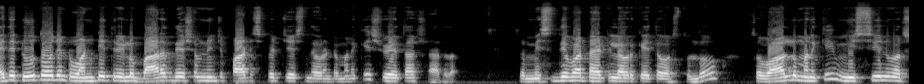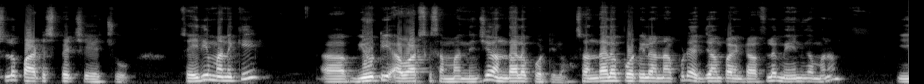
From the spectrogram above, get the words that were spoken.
అయితే టూ థౌజండ్ ట్వంటీ త్రీలో భారతదేశం నుంచి పార్టిసిపేట్ చేసింది ఎవరంటే మనకి Shweta Sharada. So miss diva title ఎవరికైతే వస్తుందో సో వాళ్ళు మనకి మిస్ యూనివర్స్లో పార్టిసిపేట్ చేయొచ్చు. సో ఇది మనకి బ్యూటీ అవార్డ్స్కి సంబంధించి అందాల పోటీలు. సో అందాల పోటీలు అన్నప్పుడు ఎగ్జామ్ పాయింట్ ఆఫ్ మెయిన్గా మనం ఈ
